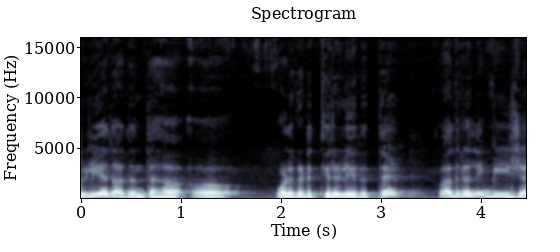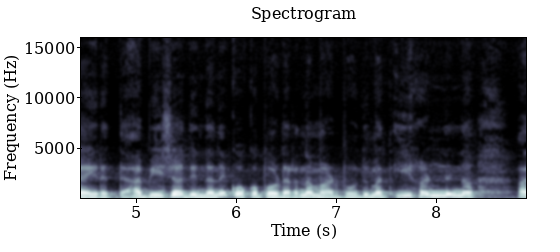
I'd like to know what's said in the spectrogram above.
ಬಿಳಿಯದಾದಂತಹ ಒಳಗಡೆ ತಿರುಳಿರುತ್ತೆ ಅದರಲ್ಲಿ ಬೀಜ ಇರುತ್ತೆ. ಆ ಬೀಜದಿಂದನೇ ಕೋಕೋ ಪೌಡರನ್ನು ಮಾಡ್ಬೋದು. ಮತ್ತು ಈ ಹಣ್ಣಿನ, ಆ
